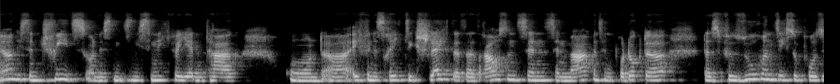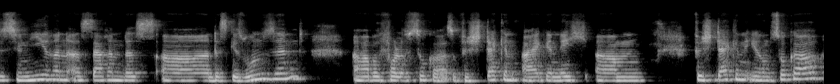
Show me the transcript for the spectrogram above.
ja, die sind Treats und die sind, die sind nicht für jeden Tag. Und äh, ich finde es richtig schlecht, dass da draußen sind, sind Marken, sind Produkte, das versuchen, sich zu positionieren als Sachen, dass äh, das gesund sind, aber voller Zucker. Also verstecken eigentlich, ähm, verstecken ihren Zucker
